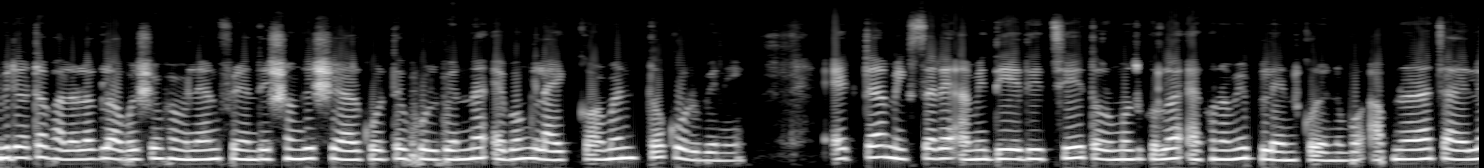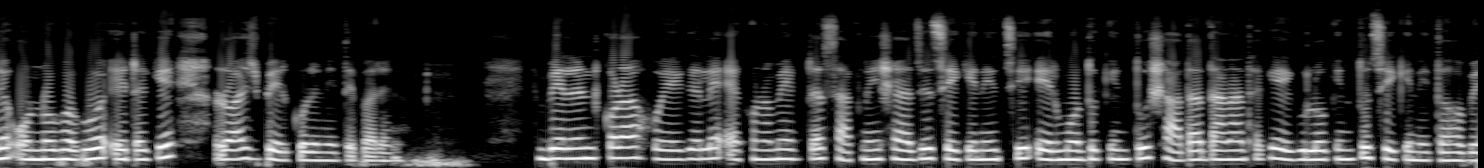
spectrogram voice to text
ভিডিওটা ভালো লাগলে অবশ্যই ফ্যামিলি অ্যান্ড ফ্রেন্ডদের সঙ্গে শেয়ার করতে ভুলবেন না এবং লাইক কমেন্ট তো করবেনই। একটা মিক্সারে আমি দিয়ে দিচ্ছি তরমুজগুলো, এখন আমি ব্লেন্ড করে নেব। আপনারা চাইলে অন্যভাবেও এটাকে রস বের করে নিতে পারেন। ব্লেন্ড করা হয়ে গেলে এখন আমি একটা ছাঁকনির সাহায্যে ছেঁকে নিচ্ছি। এর মধ্যে কিন্তু সাদা দানা থাকে, এগুলো কিন্তু ছেঁকে নিতে হবে।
